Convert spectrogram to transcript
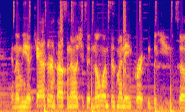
and then we have Catherine Falsinelli. She said, No one says my name correctly but you. So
